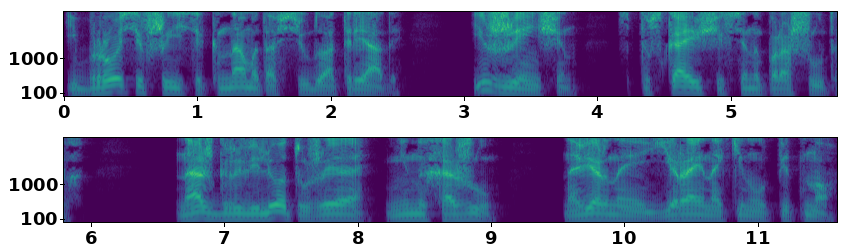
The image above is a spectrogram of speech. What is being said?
и бросившиеся к нам отовсюду отряды, и женщин, спускающихся на парашютах. Наш гравелет уже не нахожу. Наверное, Ерай накинул пятно.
